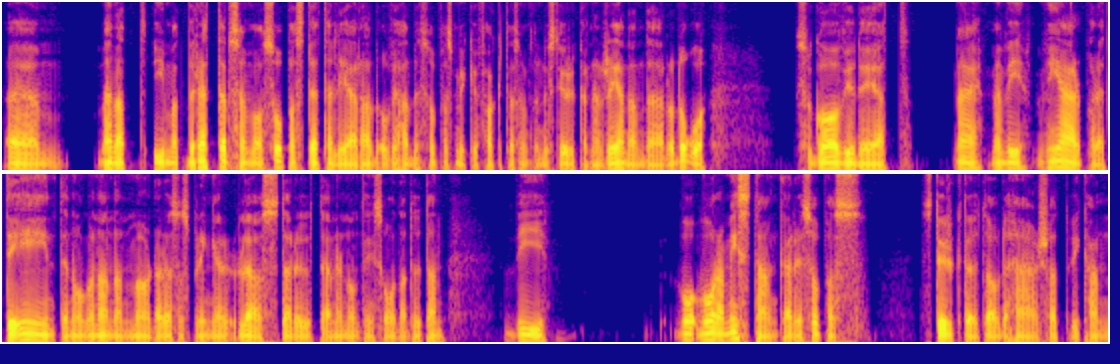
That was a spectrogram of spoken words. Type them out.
Um, men att i och med att berättelsen var så pass detaljerad och vi hade så pass mycket fakta som kunde styrka den redan där och då så gav ju det att nej, men vi, vi är på rätt. Det är inte någon annan mördare som springer lös där ute eller någonting sådant utan vi, våra misstankar är så pass styrkta utav det här så att vi kan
